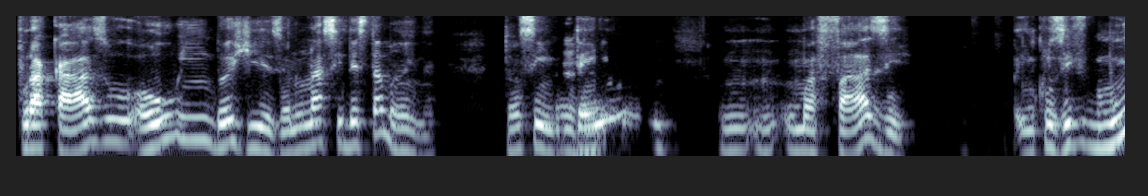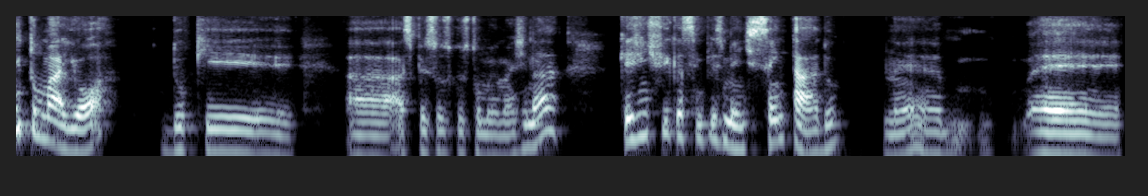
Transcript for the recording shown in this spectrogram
por acaso ou em dois dias. Eu não nasci desse tamanho, né? Então, assim, uhum. tem um, uma fase, inclusive, muito maior do que uh, as pessoas costumam imaginar, que a gente fica simplesmente sentado, né? É,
